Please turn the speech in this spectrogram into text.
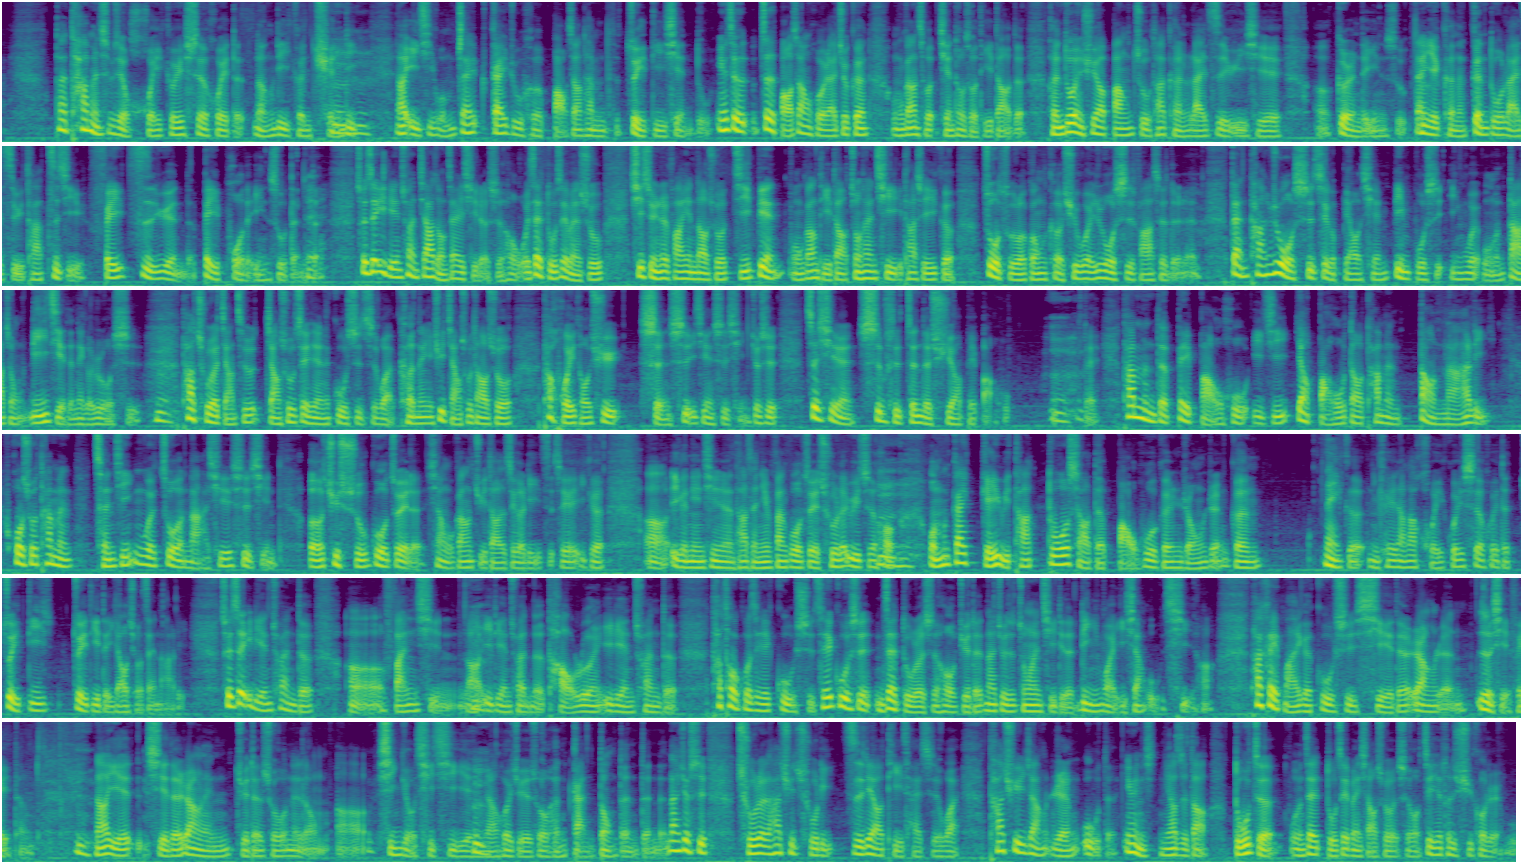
但他们是不是有回归社会的能力跟权利？然后以及我们在该如何保障他们的最低限度？因为这这保障回来就跟我们刚刚所前头所提到的，很多人需要帮助，他可能来自于一些呃个人的因素，但也可能更多来自于他自己非自愿的被迫的因素等等。所以这一连串加总在一起的时候，我在读这本书，其实你会发现到说，即便我们刚刚提到中山七里，他是一个做足了功课去为弱势发声的人，但他弱势这个标签，并不是因为我们大。种理解的那个弱势，嗯，他除了讲出讲述这些人的故事之外，可能也去讲述到说，他回头去审视一件事情，就是这些人是不是真的需要被保护？嗯，对，他们的被保护以及要保护到他们到哪里，或者说他们曾经因为做哪些事情而去赎过罪了？像我刚刚举到的这个例子，这个一个呃一个年轻人，他曾经犯过罪，出了狱之后，我们该给予他多少的保护跟容忍跟？那个你可以让他回归社会的最低。最低的要求在哪里？所以这一连串的呃反省，然后一连串的讨论，一连串的他透过这些故事，这些故事你在读的时候，觉得那就是中央起底的另外一项武器哈。他可以把一个故事写得让人热血沸腾，然后也写得让人觉得说那种呃心有戚戚焉，然后会觉得说很感动等等的。那就是除了他去处理资料题材之外，他去让人物的，因为你你要知道，读者我们在读这本小说的时候，这些都是虚构人物。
